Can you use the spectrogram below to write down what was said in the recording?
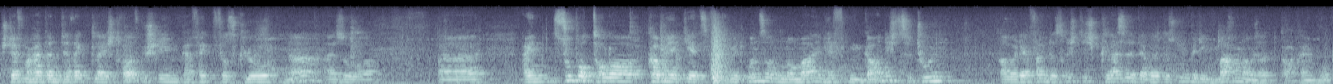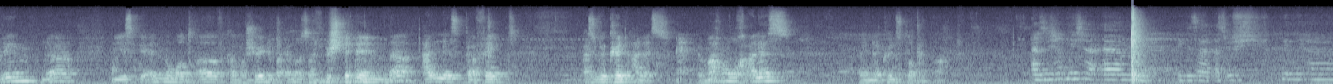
Steffen hat dann direkt gleich draufgeschrieben, perfekt fürs Klo. Ne? Also äh, ein super toller Comic, jetzt mit unseren normalen Heften gar nichts zu tun, aber der fand das richtig klasse, der wollte das unbedingt machen, aber hat gar kein Problem. Ne? ISBN-Nummer drauf, kann man schön über Amazon bestellen, ne? alles perfekt. Also wir können alles. Wir machen auch alles, wenn der Künstler mitmacht. Also ich habe mich, ähm, wie gesagt, also ich bin ja,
